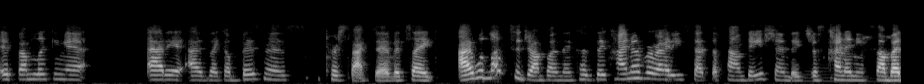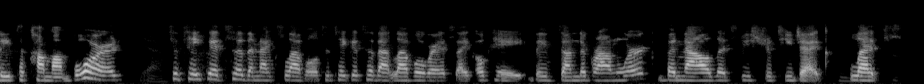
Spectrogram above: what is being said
if i'm looking at at it as like a business perspective it's like i would love to jump on them because they kind of already set the foundation they just kind of need somebody to come on board. To take it to the next level to take it to that level where it's like okay they've done the groundwork but now let's be strategic mm-hmm. let's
